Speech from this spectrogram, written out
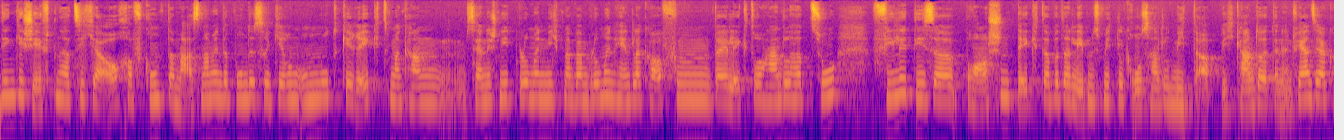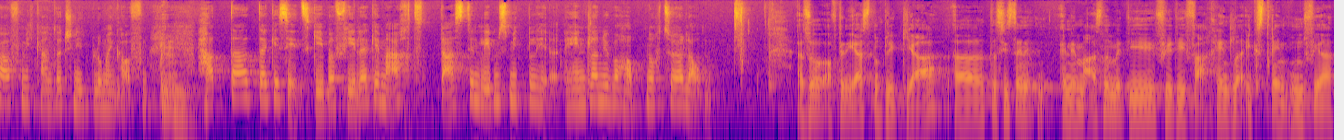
den Geschäften hat sich ja auch aufgrund der Maßnahmen der Bundesregierung Unmut geregt. Man kann seine Schnittblumen nicht mehr beim Blumenhändler kaufen, der Elektrohandel hat zu. Viele dieser Branchen deckt aber der Lebensmittelgroßhandel mit ab. Ich kann dort einen Fernseher kaufen, ich kann dort Schnittblumen kaufen. Hat da der Gesetzgeber Fehler gemacht, das den Lebensmittelhändlern überhaupt noch zu erlauben? Also auf den ersten Blick ja. Äh, das ist eine, eine Maßnahme, die für die Fachhändler extrem unfair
